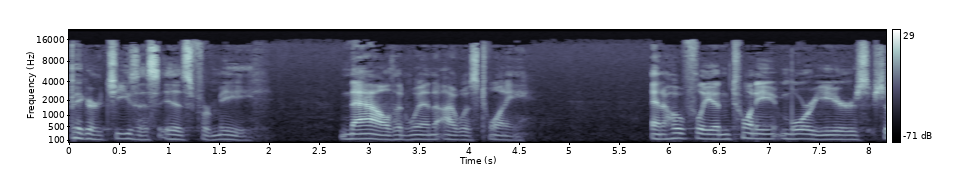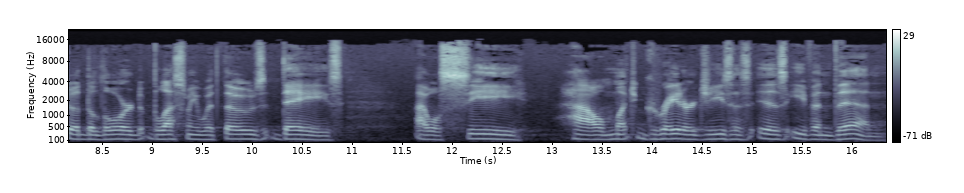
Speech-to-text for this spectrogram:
bigger Jesus is for me now than when I was 20. And hopefully, in 20 more years, should the Lord bless me with those days, I will see how much greater Jesus is even then.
